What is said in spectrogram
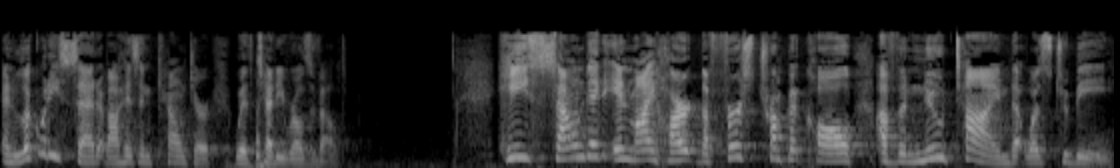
and look what he said about his encounter with Teddy Roosevelt. He sounded in my heart the first trumpet call of the new time that was to be.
